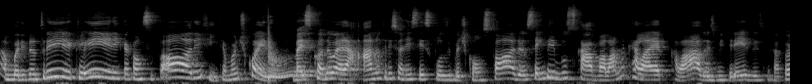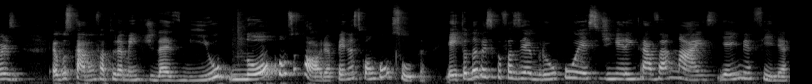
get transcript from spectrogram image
a Nutri, clínica, consultório, enfim, tem um monte de coisa. Mas quando eu era a nutricionista exclusiva de consultório, eu sempre buscava lá naquela época lá, 2013, 2014, eu buscava um faturamento de 10 mil no consultório, apenas com consulta. E aí toda vez que eu fazia grupo, esse dinheiro entrava a mais. E aí, minha filha,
